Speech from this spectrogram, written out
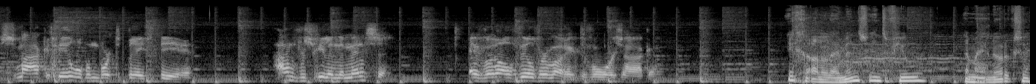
smaken geel op een bord te presenteren. Aan verschillende mensen. En vooral veel verwarring te veroorzaken. Ik ga allerlei mensen interviewen en mijn Nurkse,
